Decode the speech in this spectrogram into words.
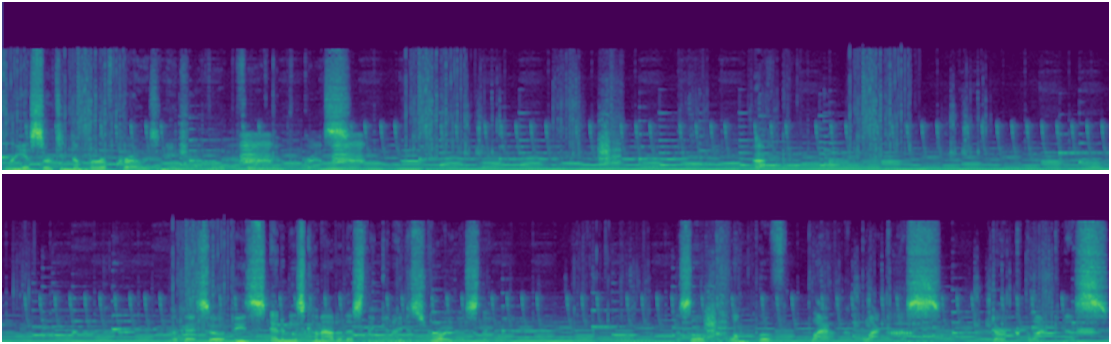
free a certain number of crows in each level before I can progress. Ah. Okay, so these enemies come out of this thing. Can I destroy this thing? This little clump of black blackness. Dark blackness.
